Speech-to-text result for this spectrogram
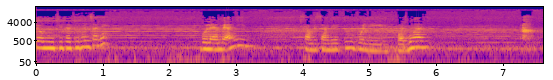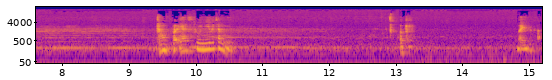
Jom kita turun Saleh. Boleh ambil angin. Sambil-sambil tu boleh buat-buat. Tempat yang sunyi macam ni? Okey. Baik juga.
